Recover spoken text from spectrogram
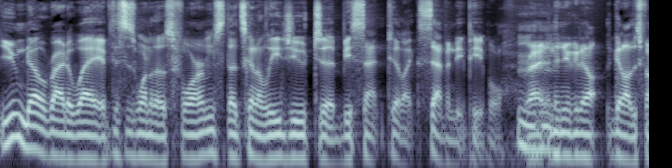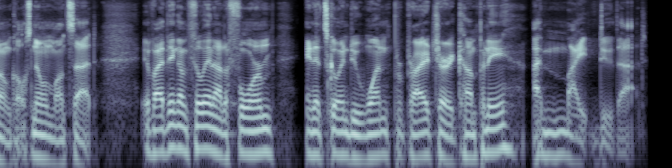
you know right away if this is one of those forms that's going to lead you to be sent to like 70 people, right? And then mm-hmm. you're going to get all these phone calls. No one wants that. If I think I'm filling out a form and it's going to one proprietary company, I might do that,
